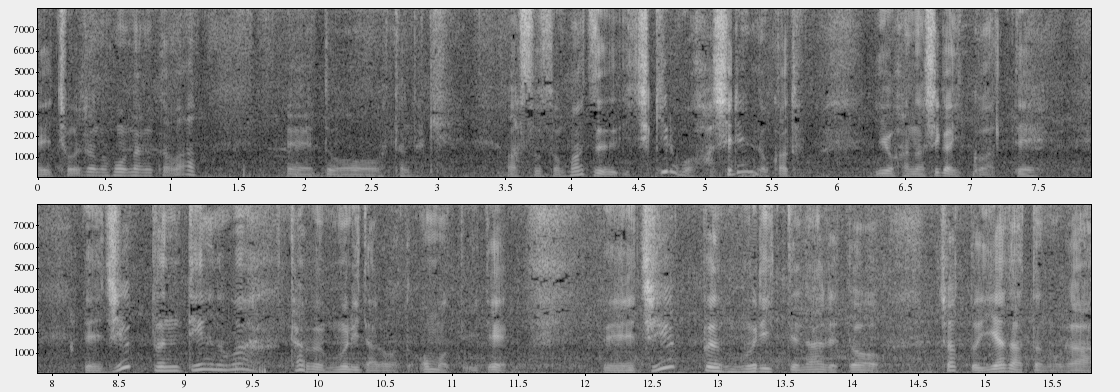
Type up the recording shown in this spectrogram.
え長女の方なんかはえ、ー、となんだっけあそうそうまず1 k m を走れるのかと。いう話が1個あってで10分っていうのは多分無理だろうと思っていてで10分無理ってなるとちょっと嫌だったのが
